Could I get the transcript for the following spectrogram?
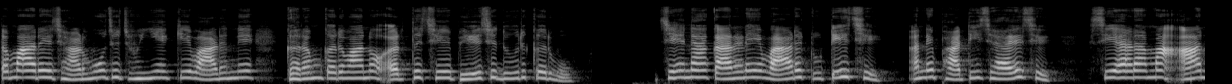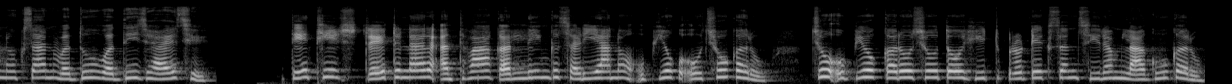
તમારે જાણવું જ જોઈએ કે વાળને ગરમ કરવાનો અર્થ છે ભેજ દૂર કરવો. જેના કારણે વાળ તૂટે છે અને ફાટી જાય છે. શિયાળામાં આ નુકસાન વધુ વધી જાય છે. તેથી સ્ટ્રેટનર અથવા કર્લિંગ સળિયાનો ઉપયોગ ઓછો કરો. જો ઉપયોગ કરો છો તો હીટ પ્રોટેક્શન સિરમ લાગુ કરો.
